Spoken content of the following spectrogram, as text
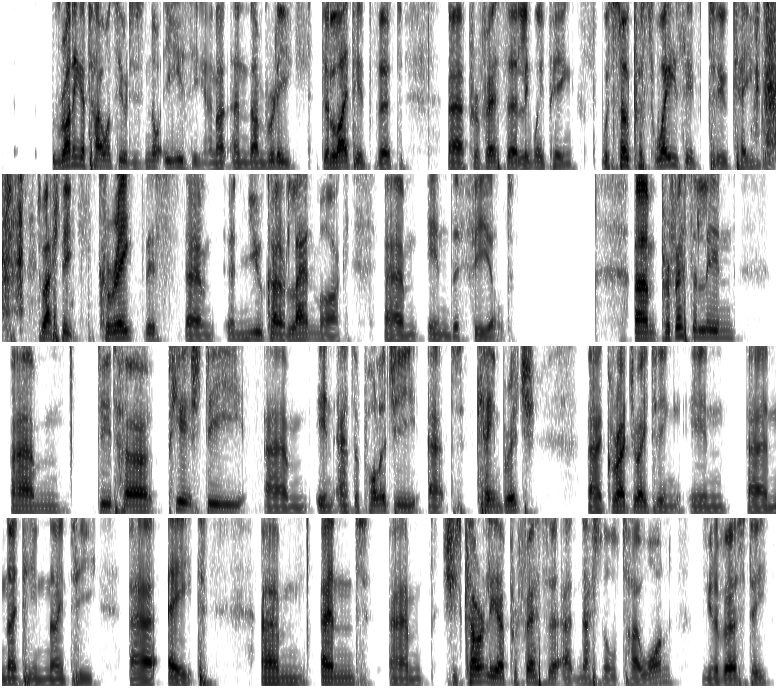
running a Taiwan series is not easy, and I, and I'm really delighted that uh, Professor Lin Weiping was so persuasive to Cambridge to actually create this um, a new kind of landmark um, in the field. Um, Professor Lin um, did her PhD um, in anthropology at Cambridge, uh, graduating in uh, 1998. Um, and she's currently a professor at National Taiwan University.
